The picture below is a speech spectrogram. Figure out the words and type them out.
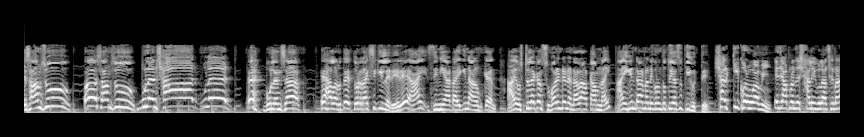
এ শামসু, ও শামসু, বুলেন স্যার, বুলেন। এ বুলেন স্যার। এ হালারুতে, তোর রাখছি কি লে রে রে আই সিনিয়াটা আই কিনা আনুম কেন? আই হোস্টেলে কাল সুপারিনটেন্ডেন্ট, আর আর কাম নাই। আই, ইগিন টানাটানি করুন তো, তুই আসুত কি করতে? স্যার, কি করব আমি? এই যে আপনার যে শালিগুলো আছে না,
